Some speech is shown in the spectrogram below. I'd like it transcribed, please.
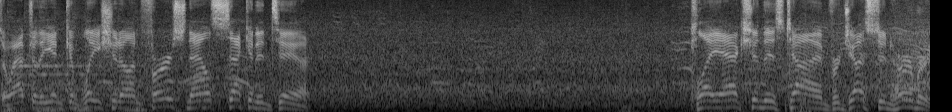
So after the incompletion on first, now second and 10. Play action this time for Justin Herbert.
